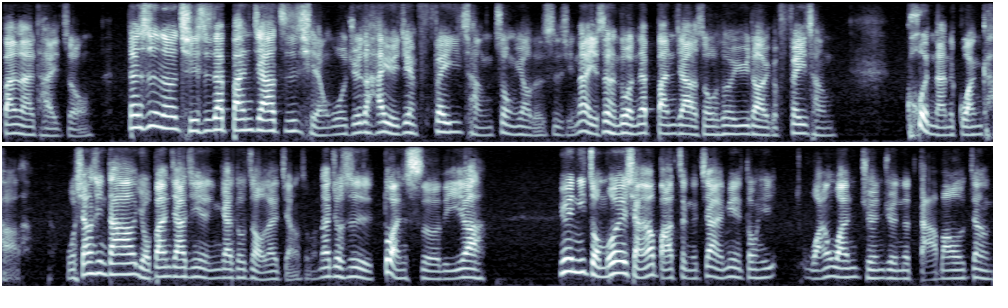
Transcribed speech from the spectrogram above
搬来台中。但是呢，其实，在搬家之前，我觉得还有一件非常重要的事情，那也是很多人在搬家的时候都会遇到一个非常困难的关卡了。我相信大家有搬家经验，应该都知道我在讲什么，那就是断舍离啦。因为你总不会想要把整个家里面的东西完完全全的打包这样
